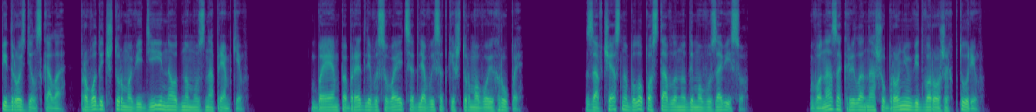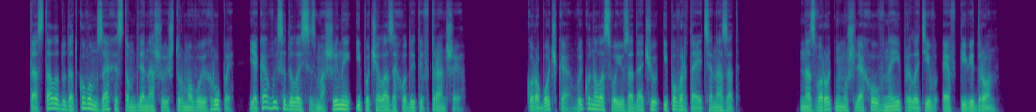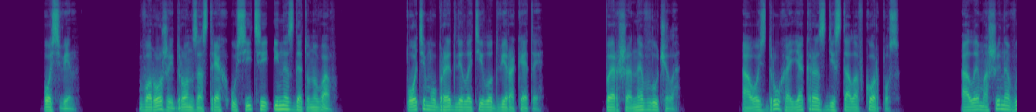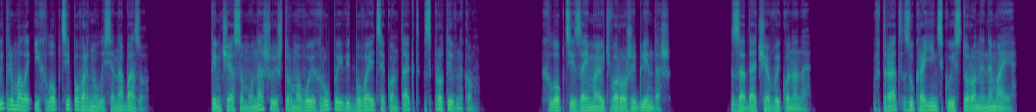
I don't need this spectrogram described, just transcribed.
підрозділ скала, проводить штурмові дії на одному з напрямків. БМП Бредлі висувається для висадки штурмової групи. Завчасно було поставлено димову завісу. Вона закрила нашу броню від ворожих птурів та стала додатковим захистом для нашої штурмової групи, яка висадилась з машини і почала заходити в траншею. Коробочка виконала свою задачу і повертається назад. На зворотньому шляху в неї прилетів FPV-дрон. Ось він. Ворожий дрон застряг у сіці і не здетонував. Потім у Бредлі летіло дві ракети. Перша не влучила. А ось друга якраз дістала в корпус. Але машина витримала і хлопці повернулися на базу. Тим часом у нашої штурмової групи відбувається контакт з противником. Хлопці займають ворожий бліндаж. Задача виконана. Втрат з української сторони немає.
